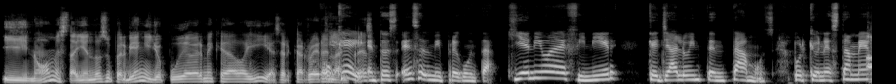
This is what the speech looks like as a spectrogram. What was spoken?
Y no, me está yendo súper bien y yo pude haberme quedado ahí y hacer carrera en la empresa. Entonces, esa es mi pregunta. ¿Quién iba a definir que ya lo intentamos, porque honestamente,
